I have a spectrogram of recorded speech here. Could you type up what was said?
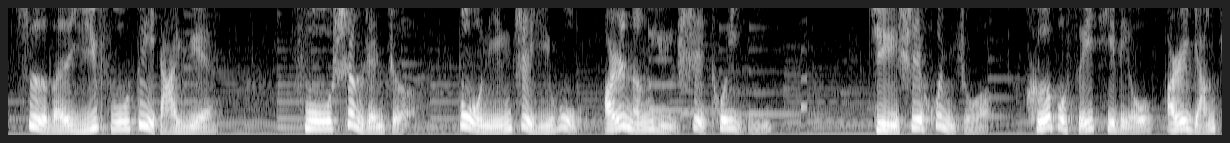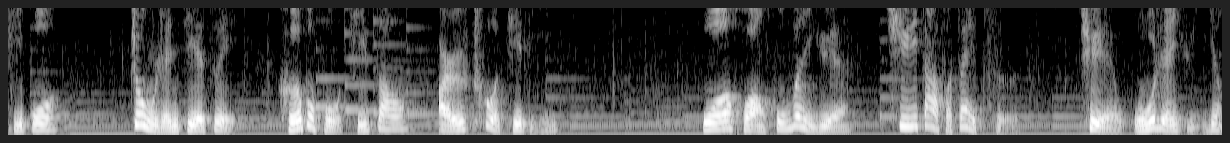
四闻渔夫对答曰：“夫圣人者，不凝滞于物而能与世推移。举世混浊，何不随其流而扬其波？众人皆醉，何不补其糟而啜其离？”我恍惚问曰：“屈大夫在此？”却无人语应，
